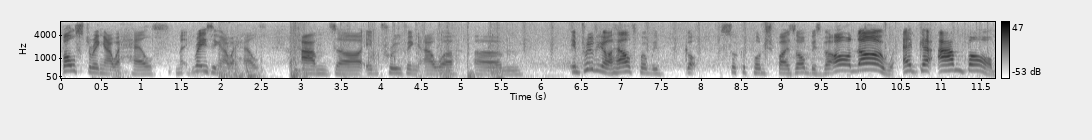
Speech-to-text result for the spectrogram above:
bolstering our health, raising our health, and uh, improving our... Um, improving our health when we've got sucker punched by zombies. But oh no! Edgar and Bob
